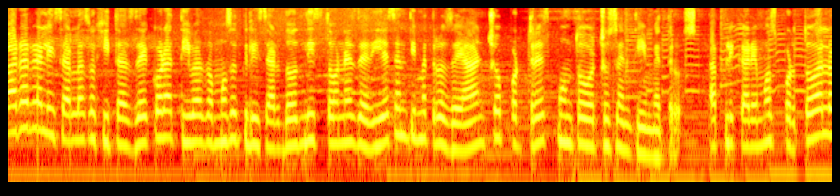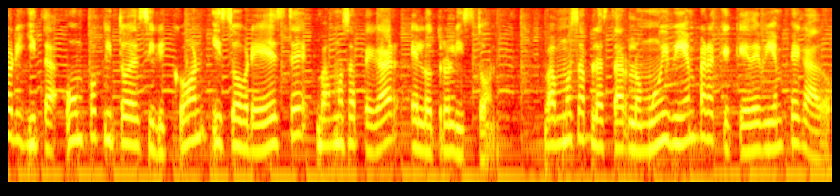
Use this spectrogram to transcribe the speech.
Para realizar las hojitas decorativas vamos a utilizar dos listones de 10 centímetros de ancho por 3.8 centímetros. Aplicaremos por toda la orillita un poquito de silicón y sobre este vamos a pegar el otro listón. Vamos a aplastarlo muy bien para que quede bien pegado.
